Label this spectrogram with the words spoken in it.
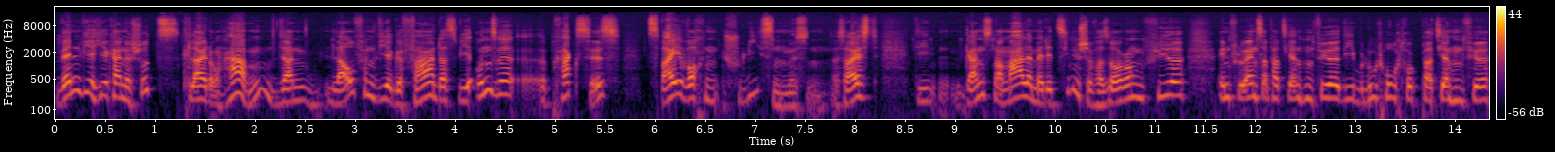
Wenn wir hier keine Schutzkleidung haben, dann laufen wir Gefahr, dass wir unsere äh, Praxis zwei Wochen schließen müssen. Das heißt, die ganz normale medizinische Versorgung für Influenza-Patienten, für die Bluthochdruckpatienten, für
